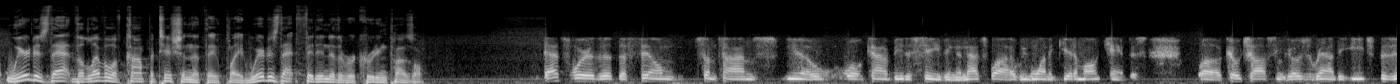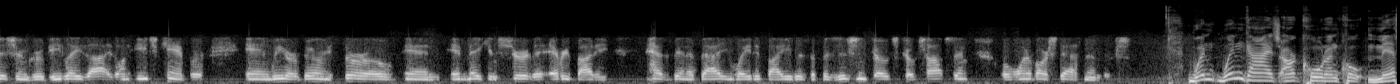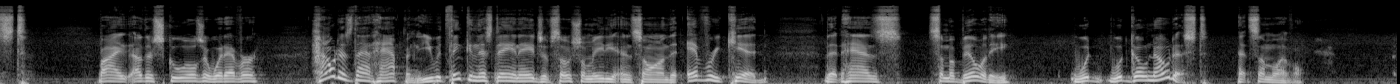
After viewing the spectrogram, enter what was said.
Where does that the level of competition that they've played? Where does that fit into the recruiting puzzle? that's where the the film sometimes you know will kind of be deceiving, and that's why we want to get them on campus. Uh, Coach Hopson goes around to each position group. He lays eyes on each camper, and we are very thorough in in making sure that everybody has been evaluated by either the position coach, Coach Hopson, or one of our staff members. When when guys are quote unquote missed by other schools or whatever, how does that happen? You would think in this day and age of social media and so on that every kid that has some ability would would go noticed at some level.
